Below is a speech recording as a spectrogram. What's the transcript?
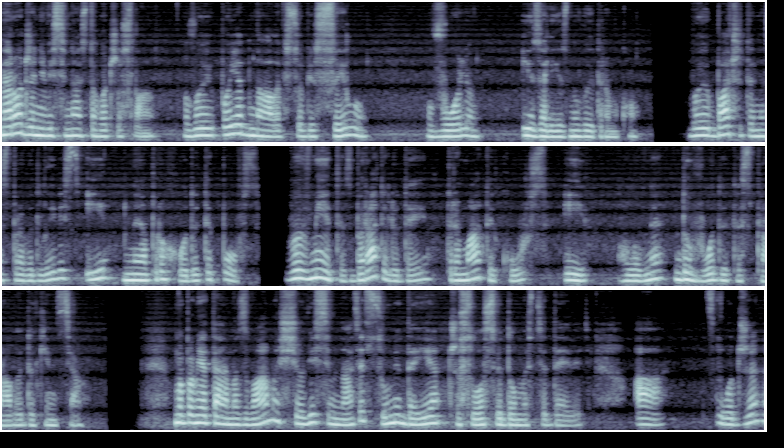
Народжені 18 числа. Ви поєднали в собі силу, волю і залізну витримку. Ви бачите несправедливість і не проходите повз. Ви вмієте збирати людей, тримати курс і, головне, доводити справи до кінця. Ми пам'ятаємо з вами, що 18 в сумі дає число свідомості 9. А отже,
